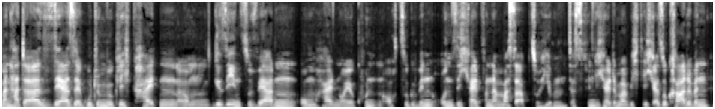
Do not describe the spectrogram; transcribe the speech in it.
man hat da sehr, sehr gute Möglichkeiten, ähm, gesehen zu werden, um halt neue Kunden auch zu gewinnen und sich halt von der Masse abzuheben. Das finde ich halt immer wichtig. Also gerade wenn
